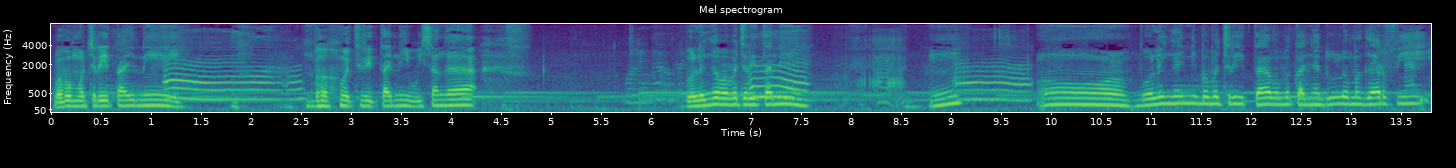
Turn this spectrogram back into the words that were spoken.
Bapak mau cerita ini. Bapak mau cerita nih, bisa nggak? Boleh nggak Bapak cerita nih? Hmm? Oh, boleh nggak ini Bapak cerita? Bapak tanya dulu sama Garfi.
